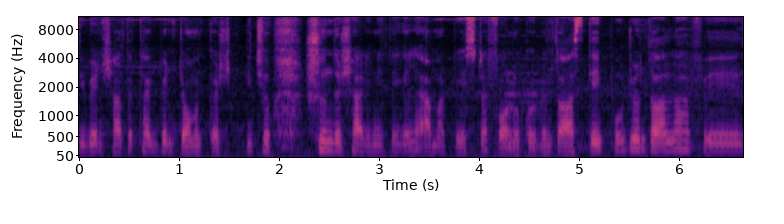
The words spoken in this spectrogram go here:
দিবেন। সাথে থাকবেন চমৎকার কিছু সুন্দর শাড়ি নিতে গেলে আমার পেজটা ফলো করবেন। তো আজকে এই পর্যন্ত, আল্লাহ হাফেজ।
